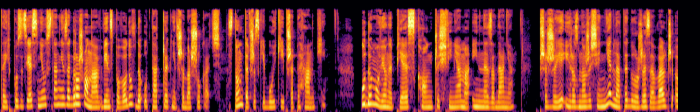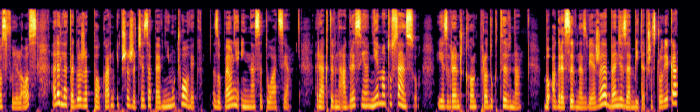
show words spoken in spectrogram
Ta ich pozycja jest nieustannie zagrożona, więc powodów do utarczek nie trzeba szukać. Stąd te wszystkie bójki i przepychanki. Udomowiony pies, koń czy świnia ma inne zadania przeżyje i rozmnoży się nie dlatego, że zawalczy o swój los, ale dlatego, że pokarm i przeżycie zapewni mu człowiek. Zupełnie inna sytuacja. Reaktywna agresja nie ma tu sensu, jest wręcz kontrproduktywna, bo agresywne zwierzę będzie zabite przez człowieka,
